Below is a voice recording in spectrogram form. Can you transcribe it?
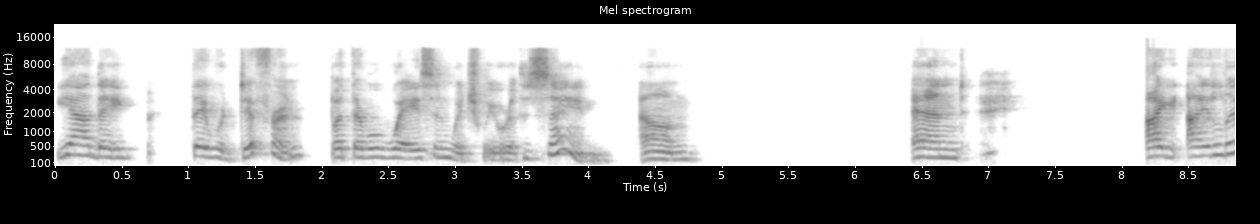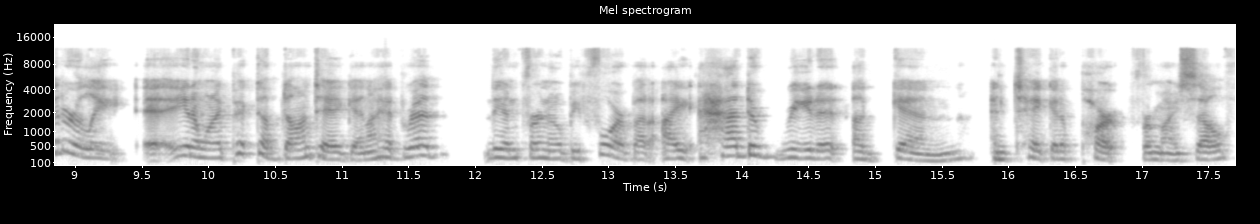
yeah, they they were different, but there were ways in which we were the same. Um, and I I literally, eh, you know, when I picked up Dante again, I had read the Inferno before, but I had to read it again and take it apart for myself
